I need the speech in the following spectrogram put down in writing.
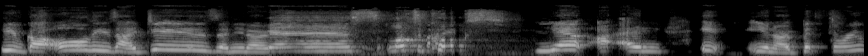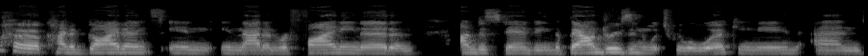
you've got all these ideas and, you know, yes. Lots of cooks. yeah I, and it you know but through her kind of guidance in in that and refining it and understanding the boundaries in which we were working in and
